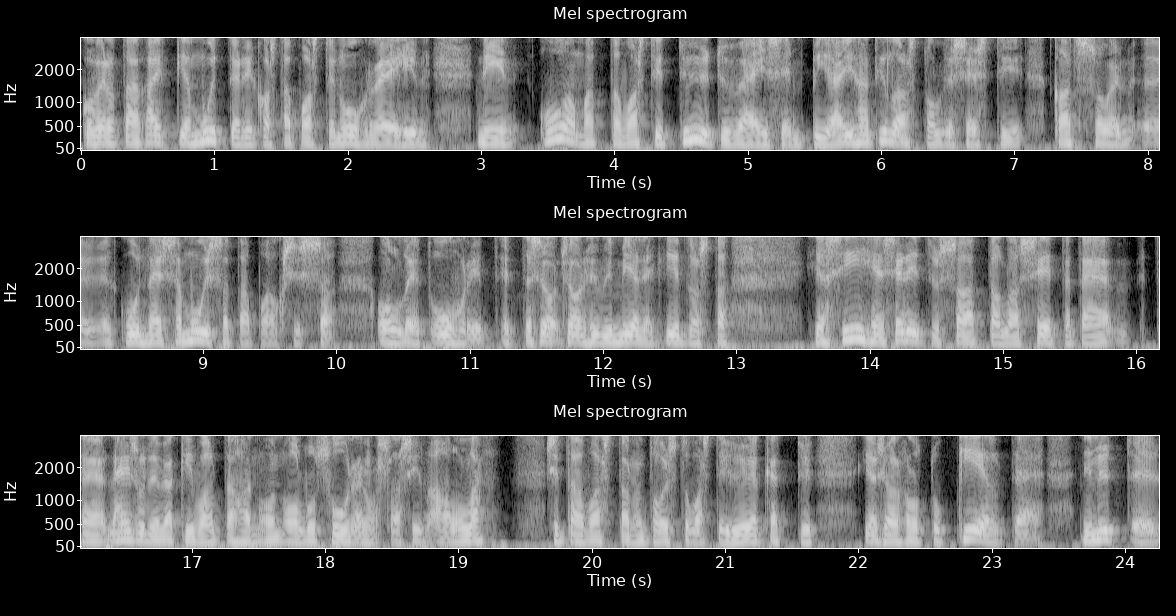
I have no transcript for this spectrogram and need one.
kun vertaa kaikkien muiden rikostapausten uhreihin, niin huomattavasti tyytyväisempiä ihan tilastollisesti katsoen kuin näissä muissa tapauksissa olleet uhrit. Että se on, se on hyvin mielenkiintoista. Ja siihen selitys saattaa olla se, että tämä, tämä lähisuhdeväkivaltahan on ollut suuren oslasin alla. Sitä vastaan on toistuvasti hyökätty ja se on haluttu kieltää. Niin nyt eh,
